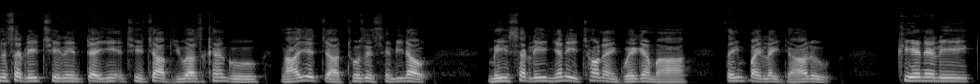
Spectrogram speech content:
24ချီလင်တပ်ရင်အခြေချဗျူဟာစခန်းကို9ရက်ကြာထိုးစစ်ဆင်ပြီးနောက်မေ14ညနေ6နိုင်ခွဲကမှာသိမ်းပိုက်လိုက်တာလို့ KNL က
